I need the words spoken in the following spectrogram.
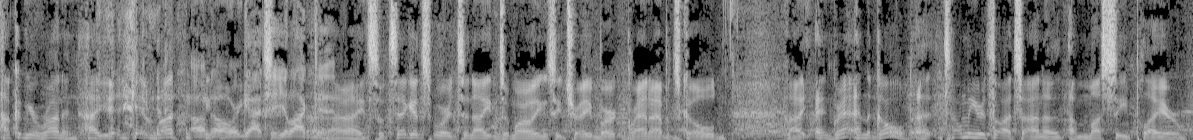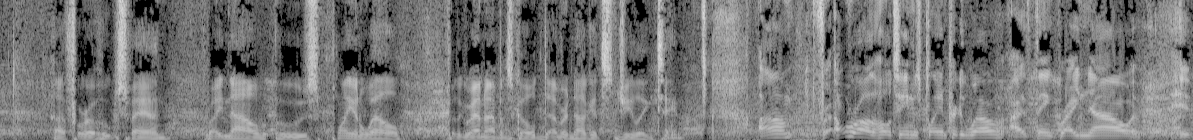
How come you're running? How, you, you can't run. Oh no, we got you. You're locked in. All right, so tickets for tonight and tomorrow. You can see Trey Burke, Grand Rapids Gold, uh, and Grand, and the Gold. Uh, tell me your thoughts on a, a must see player uh, for a hoops fan right now who's playing well for the Grand Rapids Gold Denver Nuggets G League team. Um, for overall, the whole team is playing pretty well. I think right now, it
